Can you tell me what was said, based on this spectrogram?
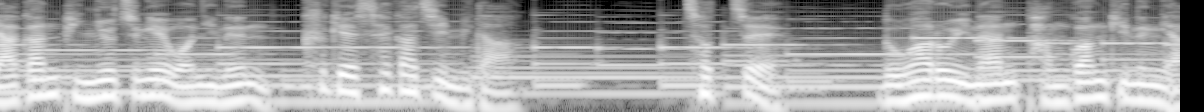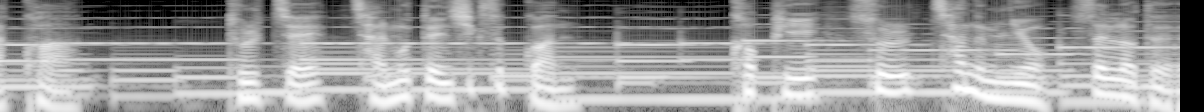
야간 빈뇨증의 원인은 크게 세 가지입니다. 첫째, 노화로 인한 방광 기능 약화. 둘째, 잘못된 식습관. 커피, 술, 찬 음료, 샐러드,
